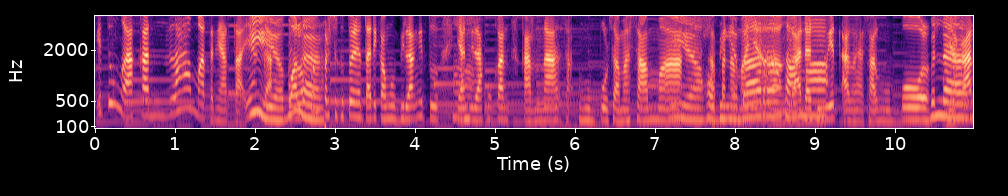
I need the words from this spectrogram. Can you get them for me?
Itu nggak akan lama ternyata ya Iya, nggak? Walaupun benar. persekutuan yang tadi kamu bilang itu yang Ah. dilakukan karena ngumpul sama-sama Iya, apa namanya eh, nggak ada duit asal ngumpul Benar. ya kan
